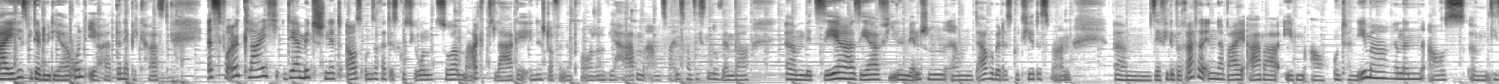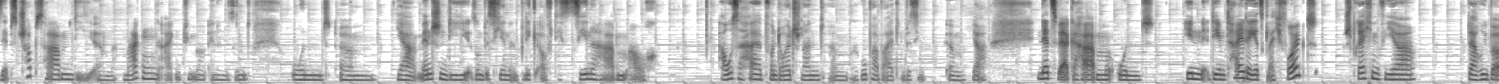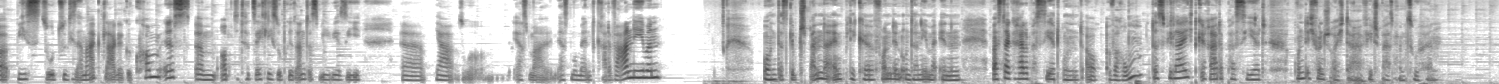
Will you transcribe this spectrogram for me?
Hi, hier ist wieder Lydia und ihr hört den Epicast. Es folgt gleich der Mitschnitt aus unserer Diskussion zur Marktlage in der Stoffwindelbranche. Wir haben am 22. November ähm, mit sehr, sehr vielen Menschen ähm, darüber diskutiert. Es waren ähm, sehr viele BeraterInnen dabei, aber eben auch Unternehmerinnen aus, ähm, die selbst Shops haben, die ähm, MarkeneigentümerInnen sind und ähm, ja, Menschen, die so ein bisschen einen Blick auf die Szene haben, auch außerhalb von Deutschland, ähm, europaweit ein bisschen ähm, ja, Netzwerke haben. Und in dem Teil, der jetzt gleich folgt, sprechen wir darüber, wie es so zu dieser Marktlage gekommen ist, ähm, ob die tatsächlich so brisant ist, wie wir sie äh, ja so erstmal im ersten Moment gerade wahrnehmen. Und es gibt spannende Einblicke von den UnternehmerInnen, was da gerade passiert und auch warum das vielleicht gerade passiert. Und ich wünsche euch da viel Spaß beim Zuhören.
